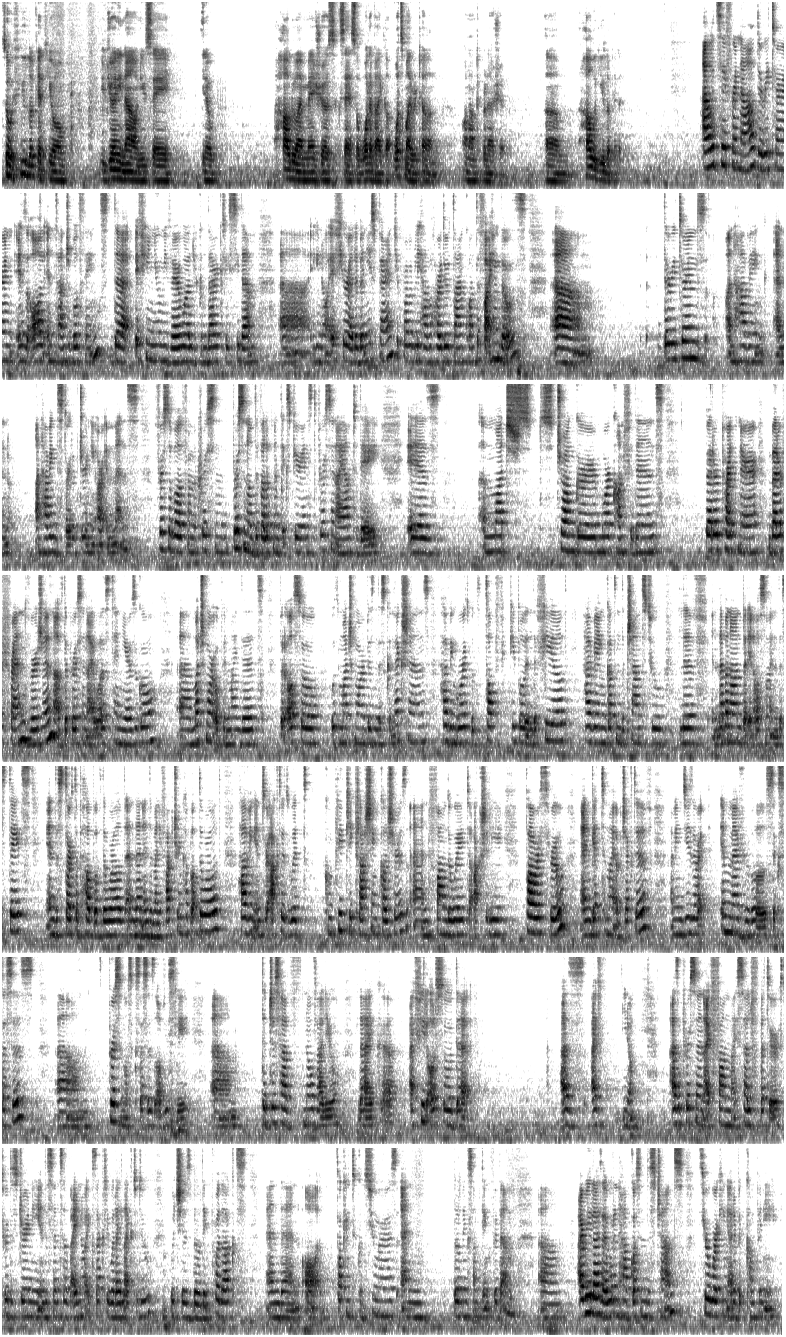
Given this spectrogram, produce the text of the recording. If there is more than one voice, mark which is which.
Speaker 1: So if you look at your your journey now and you say, you know, how do I measure success or what have I got? What's my return on entrepreneurship? Um, how would you look at it?
Speaker 2: I would say for now, the return is all intangible things that if you knew me very well, you can directly see them. Uh, you know, if you're a Lebanese parent, you probably have a harder time quantifying those. Um, the returns on having and on having the startup journey are immense. First of all, from a person personal development experience, the person I am today is a much stronger, more confident, better partner, better friend version of the person I was 10 years ago. Uh, much more open minded, but also with much more business connections, having worked with top people in the field, having gotten the chance to live in Lebanon, but also in the States, in the startup hub of the world, and then in the manufacturing hub of the world, having interacted with completely clashing cultures and found a way to actually power through and get to my objective. I mean, these are immeasurable successes, um, personal successes, obviously, um, that just have no value. Like, uh, I feel also that as I've, you know, as a person, I found myself better through this journey in the sense of I know exactly what I like to do, which is building products and then uh, talking to consumers and building something for them. Um, I realized I wouldn't have gotten this chance through working at a big company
